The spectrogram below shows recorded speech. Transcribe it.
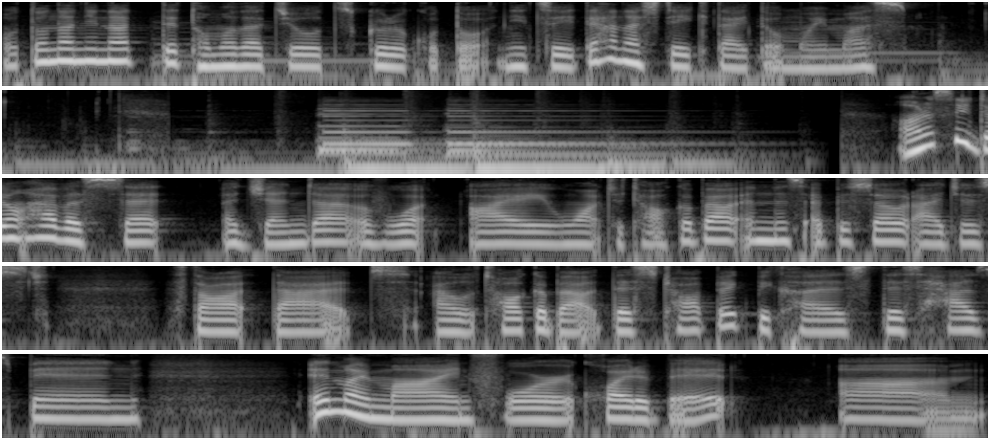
大人になって友達を作ることについて話していきたいと思います。Honestly, don't have a set agenda of what I want to talk about in this episode. I just thought that I will talk about this topic because this has been in my mind for quite a bit. Um,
